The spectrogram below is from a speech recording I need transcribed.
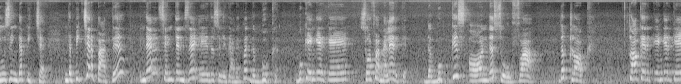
using the picture இந்த பிக்சரை பார்த்து இந்த சென்டென்ஸை எழுத சொல்லியிருக்காங்க. இப்போ த புக் புக் எங்கே இருக்கு? சோஃபா மேலே இருக்குது the book is on the sofa the clock clock இருக்கு எங்கே இருக்கு?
